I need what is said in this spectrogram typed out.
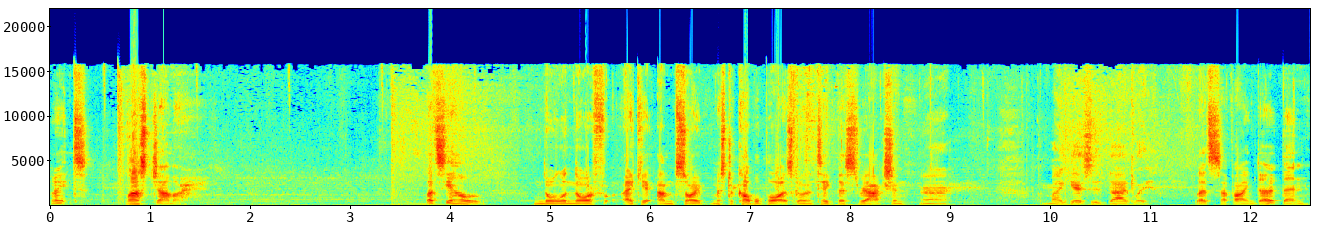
Right, last jammer. Let's see how Nolan North. aka I'm sorry, Mr. Cobblepot is going to take this reaction. Uh, my guess is badly. Let's find out then.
